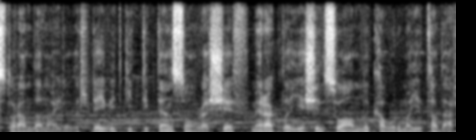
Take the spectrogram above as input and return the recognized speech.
restorandan ayrılır. David gittikten sonra şef merakla yeşil soğanlı kavurmayı tadar.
